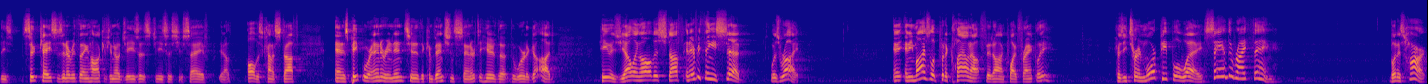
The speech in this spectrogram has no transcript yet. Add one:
these suitcases and everything. Honk if you know Jesus, Jesus, you're saved, you know, all this kind of stuff. And as people were entering into the convention center to hear the, the word of God, he was yelling all this stuff, and everything he said was right. And, and he might as well have put a clown outfit on, quite frankly, because he turned more people away saying the right thing. But his heart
